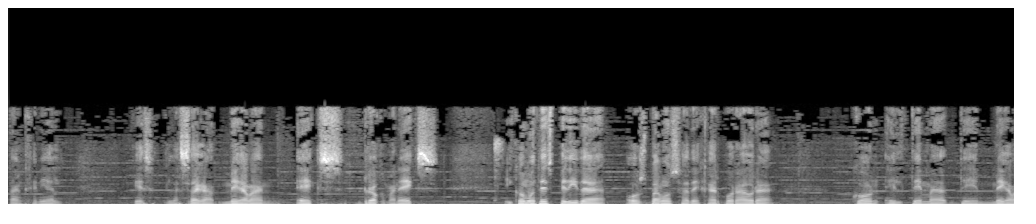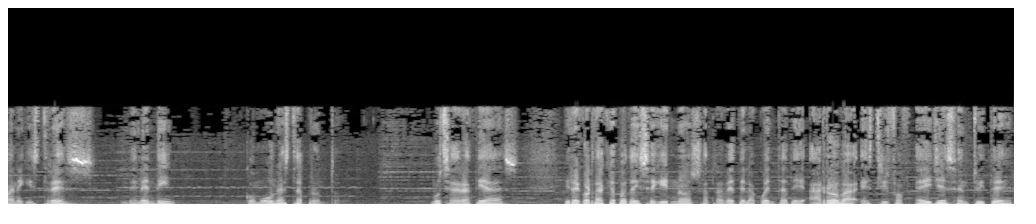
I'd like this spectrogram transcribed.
tan genial que es la saga Mega Man X Rockman X. Y como despedida os vamos a dejar por ahora con el tema de Mega Man X3 del ending como un hasta pronto. Muchas gracias y recordad que podéis seguirnos a través de la cuenta de arroba Street of Ages en Twitter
